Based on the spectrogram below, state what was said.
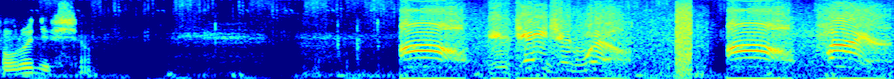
Ну вроде все. All. Engage at will. All. Fire.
